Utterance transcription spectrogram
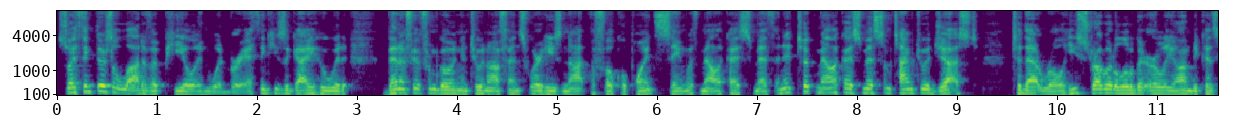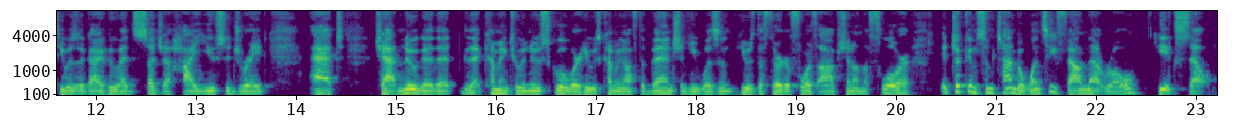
So I think there's a lot of appeal in Woodbury. I think he's a guy who would benefit from going into an offense where he's not the focal point. Same with Malachi Smith. And it took Malachi Smith some time to adjust to that role. He struggled a little bit early on because he was a guy who had such a high usage rate at Chattanooga that that coming to a new school where he was coming off the bench and he wasn't he was the third or fourth option on the floor. It took him some time, but once he found that role, he excelled.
